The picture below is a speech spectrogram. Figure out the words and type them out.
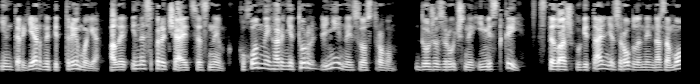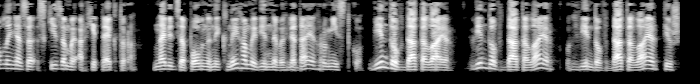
інтер'єр не підтримує, але і не сперечається з ним. Кухонний гарнітур лінійний з островом, дуже зручний і місткий. Стелаж у вітальні зроблений на замовлення за ескізами архітектора. Навіть заповнений книгами він не виглядає громістко. Windows Data Layer, Windows Data Layer, Windows Data Layer, Push,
